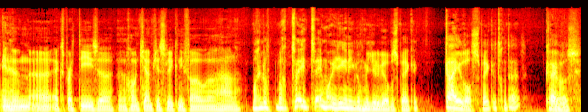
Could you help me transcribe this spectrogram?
in hun expertise gewoon Champions League niveau halen. Mag ik nog mag twee, twee mooie dingen die ik nog met jullie wil bespreken? Kairos, spreek ik het goed uit? Kairos.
